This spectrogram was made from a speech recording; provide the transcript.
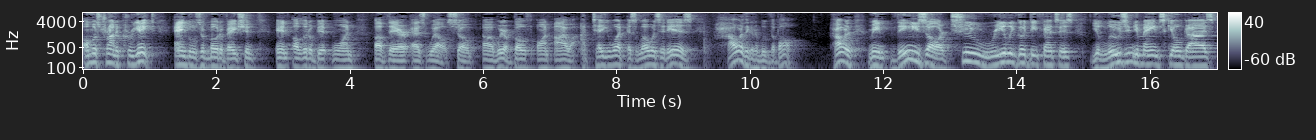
almost trying to create angles of motivation and a little bit one of there as well. So uh, we are both on Iowa. I tell you what, as low as it is, how are they going to move the ball? How are I mean, these are two really good defenses. You're losing your main skill guys.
